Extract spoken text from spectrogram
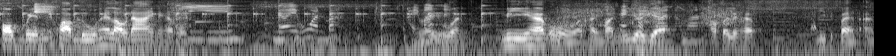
คอมเมนต์ความรู้ให้เราได้นะครับผมมีเนื้อไอ้อ้วนปะไขมัไม่นอ้วนมีครับโอ้โหไขมันนี่เยอะแยะใช้ไขมันเอามาเอาไปเลยครับ 28 อัน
